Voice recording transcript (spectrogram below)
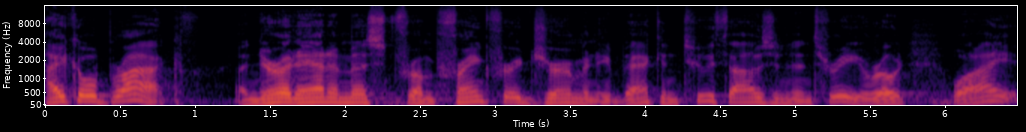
Heiko Braak, a neuroanatomist from Frankfurt, Germany, back in 2003, wrote what I,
